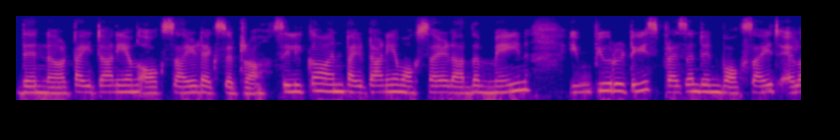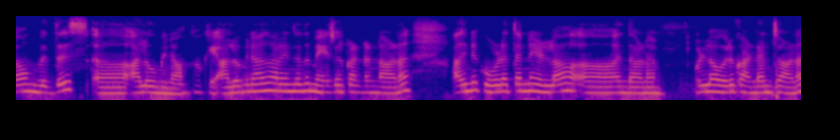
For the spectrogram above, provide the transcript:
then uh, titanium oxide etc silica and titanium oxide are the main impurities present in bauxite along with this uh, alumina okay alumina എന്ന് പറയുന്നത് മേജർ കണ്ടന്റ് ആണ് അതിന്റെ കൂടെ തന്നെയുള്ള uh, എന്താണ് ഉള്ള ഒരു കണ്ടന്റ് ആണ്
